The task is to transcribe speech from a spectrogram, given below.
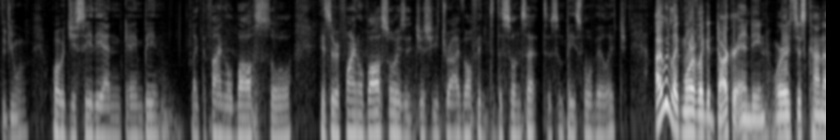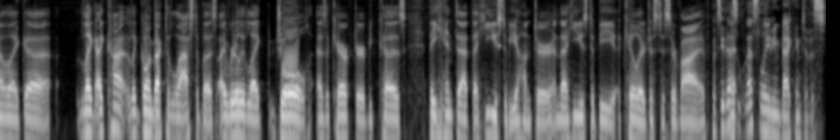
did you want What would you see the end game being? Like the final boss, or is there a final boss, or is it just you drive off into the sunset to some peaceful village? I would like more of like a darker ending where it's just kind of like uh like I kind like going back to The Last of Us. I really like Joel as a character because they hint at that he used to be a hunter and that he used to be a killer just to survive. but see that's Uh, that's leading back into the s-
